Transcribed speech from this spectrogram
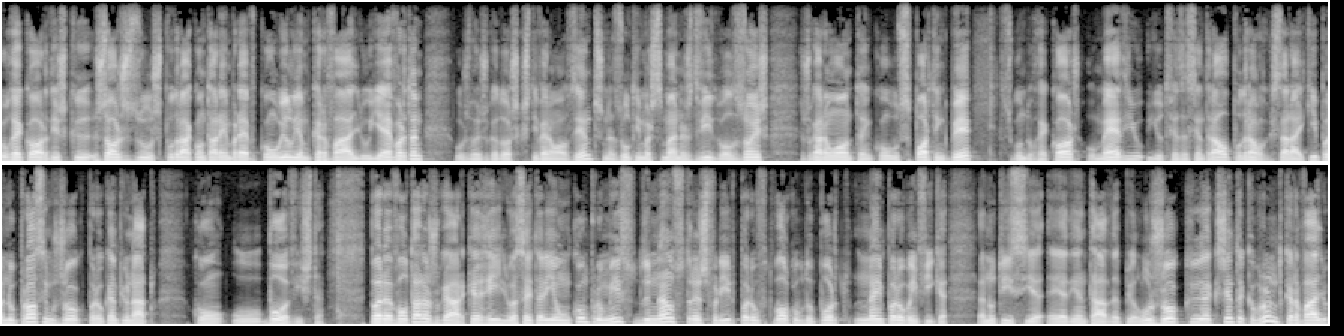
O recorde diz que Jorge Jesus poderá contar em breve com William Carvalho e Everton, os dois jogadores que estiveram ausentes nas últimas semanas devido a lesões. Jogaram ontem com o Sporting B. Segundo o Record, o médio e o defesa central poderão regressar à equipa no próximo jogo para o campeonato com o Boa Vista. Para voltar a jogar, Carrilho aceitaria um compromisso de não se transferir para o Futebol Clube do Porto nem para o Benfica. A notícia é adiantada pelo jogo que acrescenta que Bruno de Carvalho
